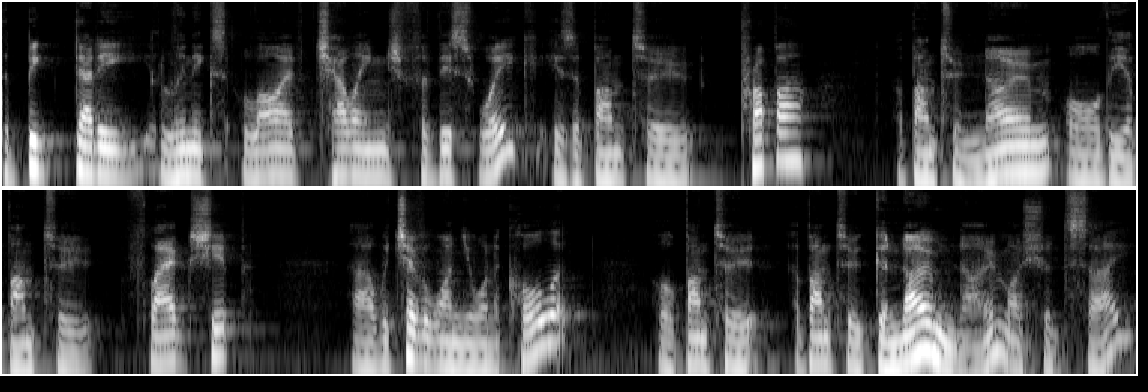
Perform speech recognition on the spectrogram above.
the Big Daddy Linux Live Challenge for this week is Ubuntu proper, Ubuntu GNOME or the Ubuntu flagship, uh, whichever one you want to call it, or Ubuntu, Ubuntu GNOME GNOME, I should say.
